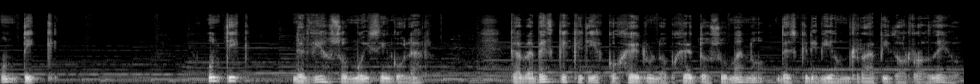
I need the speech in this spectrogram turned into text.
un tic. Un tic nervioso muy singular. Cada vez que quería coger un objeto su mano describía un rápido rodeo,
